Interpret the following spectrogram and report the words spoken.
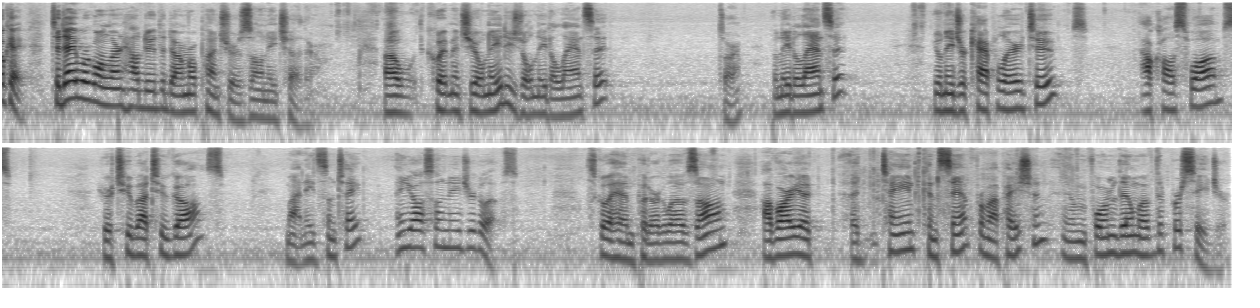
Okay, today we're going to learn how to do the dermal punctures on each other. Uh, the equipment you'll need is you'll need a lancet. Sorry, you'll need a lancet. You'll need your capillary tubes, alcohol swabs, your 2x2 gauze. Might need some tape, and you also need your gloves. Let's go ahead and put our gloves on. I've already obtained consent from my patient and informed them of the procedure.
